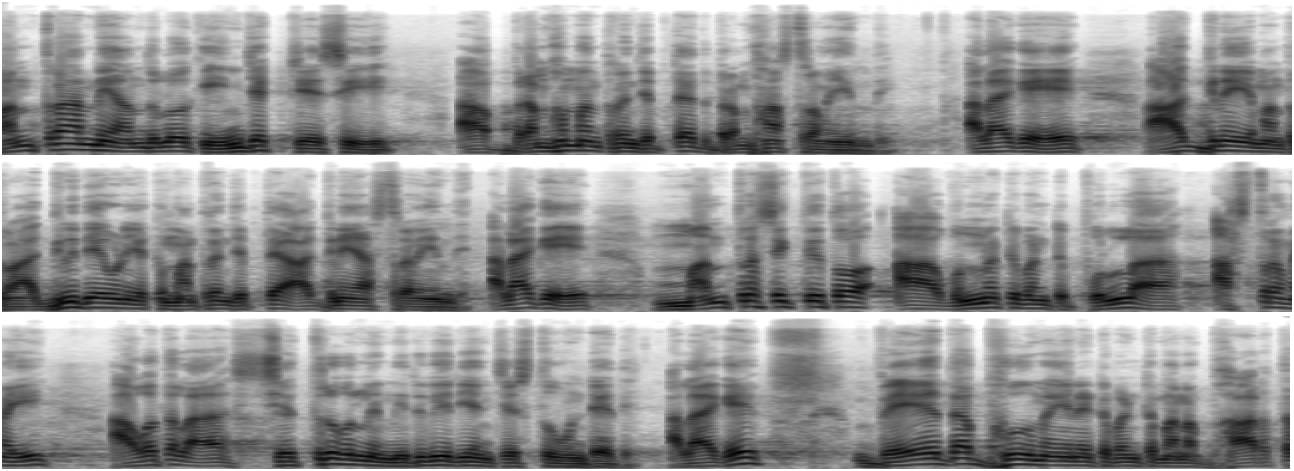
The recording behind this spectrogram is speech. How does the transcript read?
మంత్రాన్ని అందులోకి ఇంజెక్ట్ చేసి ఆ బ్రహ్మమంత్రం చెప్తే అది బ్రహ్మాస్త్రం అయింది. అలాగే ఆగ్నేయ మంత్రం అగ్నిదేవుని యొక్క మంత్రం చెప్తే ఆగ్నేయాస్త్రం అయింది అలాగే మంత్రశక్తితో ఆ ఉన్నటువంటి పుల్ల అస్త్రమై అవతల శత్రువుల్ని నిర్వీర్యం చేస్తూ ఉండేది. అలాగే వేదభూమి అయినటువంటి మన భారత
